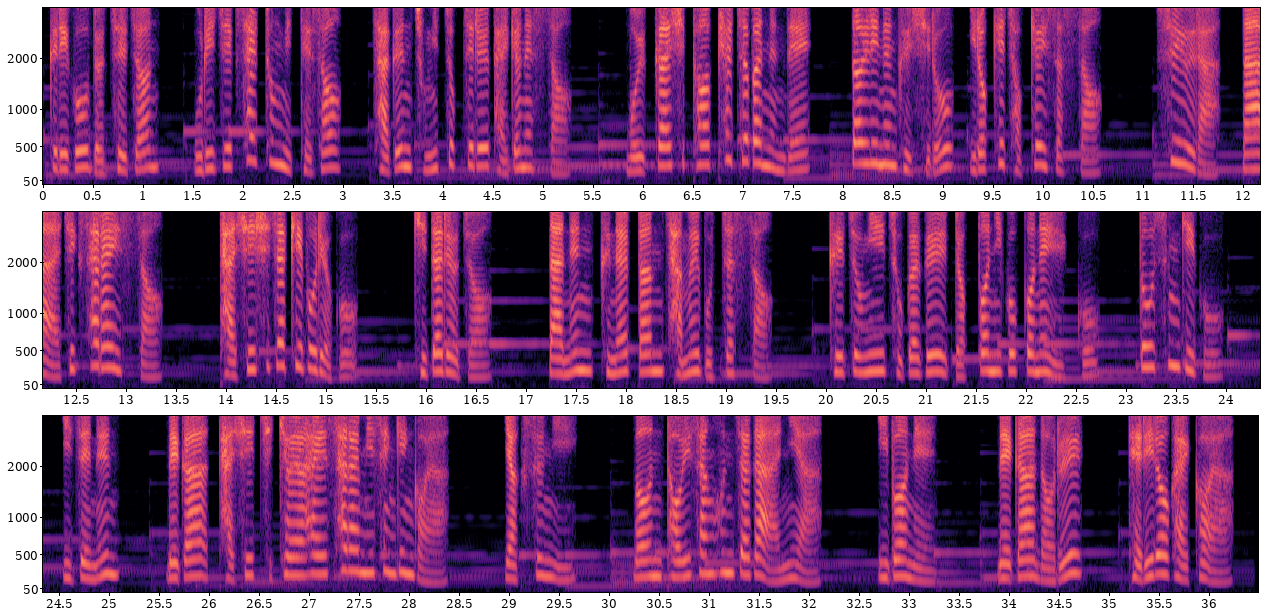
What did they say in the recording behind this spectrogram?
그리고 며칠 전 우리 집 살통 밑에서 작은 종이 쪽지를 발견했어. 뭘까 싶어 펼쳐봤는데 떨리는 글씨로 이렇게 적혀 있었어. 수유라, 나 아직 살아있어. 다시 시작해보려고. 기다려줘. 나는 그날 밤 잠을 못 잤어. 그 종이 조각을 몇 번이고 꺼내 읽고 또 숨기고 이제는 내가 다시 지켜야 할 사람이 생긴 거야. 약순이, 넌 더 이상 혼자가 아니야. 이번엔 내가 너를 데리러 갈 거야.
